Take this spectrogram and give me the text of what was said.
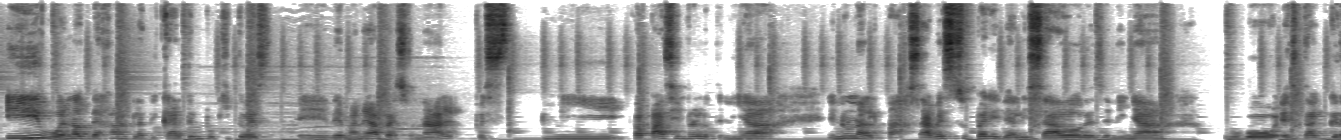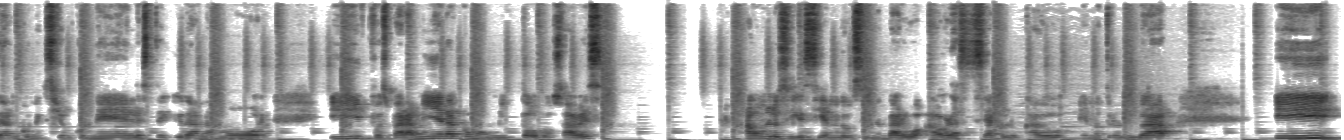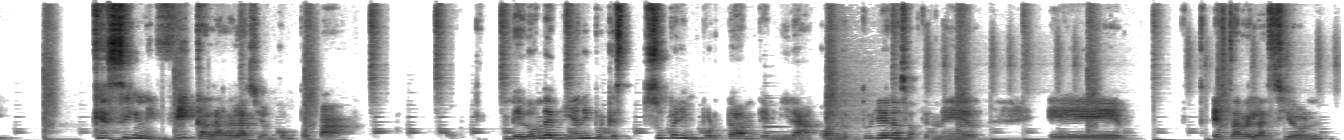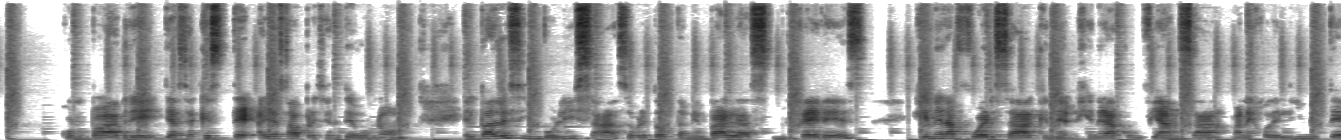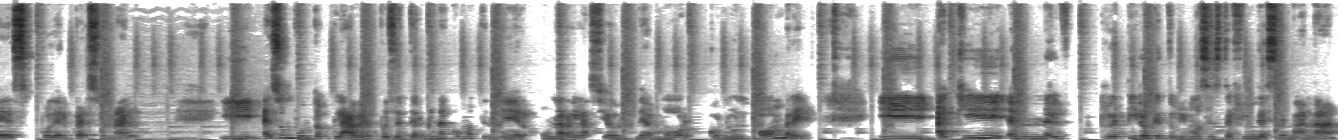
y bueno, déjame platicarte un poquito es, eh, de manera personal, pues mi papá siempre lo tenía en un altar, ¿sabes? Súper idealizado desde niña hubo esta gran conexión con él, este gran amor y pues para mí era como mi todo, ¿sabes? Aún lo sigue siendo, sin embargo ahora se ha colocado en otro lugar. ¿Y qué significa la relación con papá? ¿De dónde viene? Y porque es súper importante. Mira, cuando tú llegas a tener eh, esta relación con padre, ya sea que esté, haya estado presente o no, el padre simboliza, sobre todo también para las mujeres, genera fuerza, genera confianza, manejo de límites, poder personal. Y es un punto clave, pues determina cómo tener una relación de amor con un hombre. Y aquí en el retiro que tuvimos este fin de semana,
